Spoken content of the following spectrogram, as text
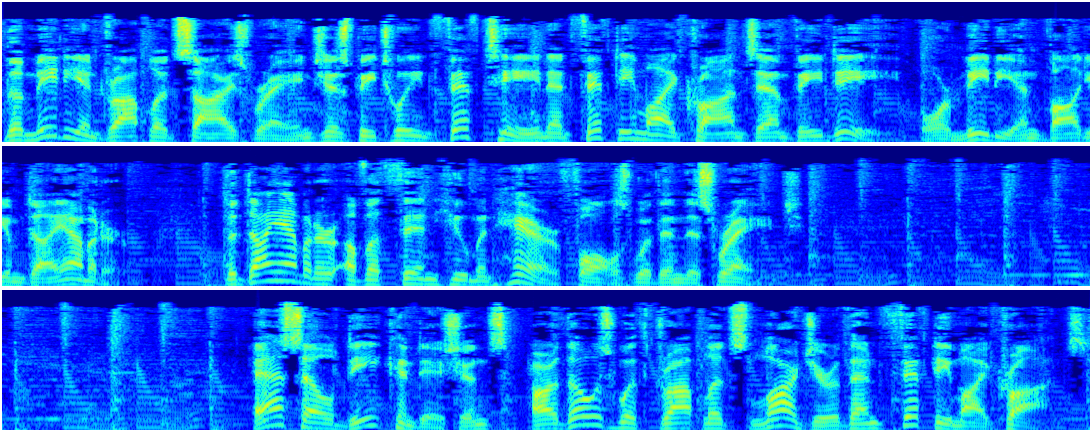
The median droplet size range is between 15 and 50 microns MVD, or median volume diameter. The diameter of a thin human hair falls within this range. SLD conditions are those with droplets larger than 50 microns.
